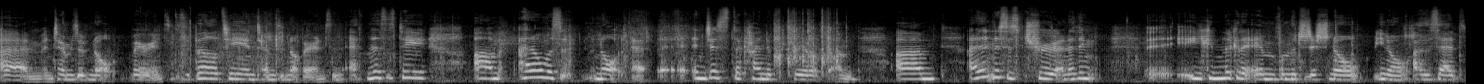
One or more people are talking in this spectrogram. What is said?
um, in terms of not variance in disability, in terms of not variance in ethnicity, um, and almost not uh, in just the kind of portrayal of them. Um, I think this is true, and I think uh, you can look at it in from the traditional, you know, as I said,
